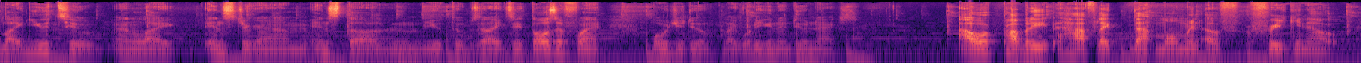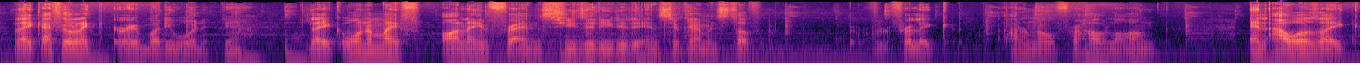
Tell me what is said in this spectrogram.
like YouTube and like Instagram, Insta and YouTube, like si todo se fue, what would you do? Like what are you gonna do next? i would probably have like that moment of freaking out like i feel like everybody would Yeah. like one of my f- online friends she deleted instagram and stuff for like i don't know for how long and i was like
